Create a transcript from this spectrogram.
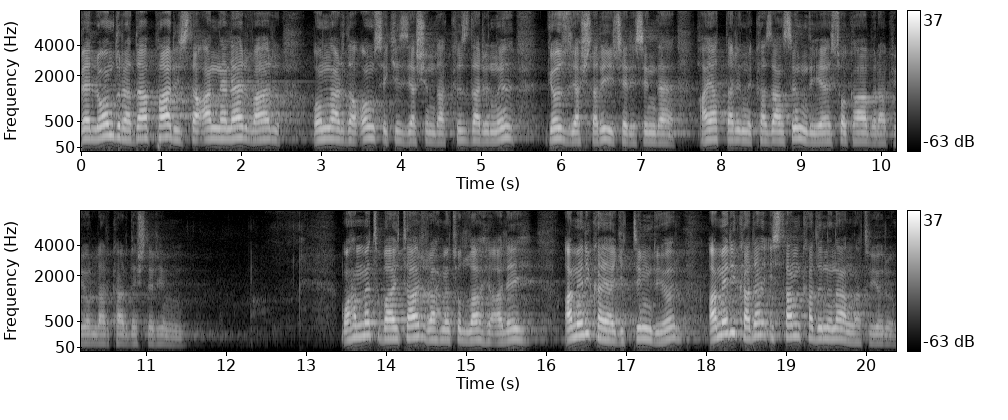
ve Londra'da, Paris'te anneler var. Onlar da 18 yaşında kızlarını gözyaşları içerisinde hayatlarını kazansın diye sokağa bırakıyorlar kardeşlerim. Muhammed Baytar rahmetullahi aleyh Amerika'ya gittim diyor. Amerika'da İslam kadınını anlatıyorum.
